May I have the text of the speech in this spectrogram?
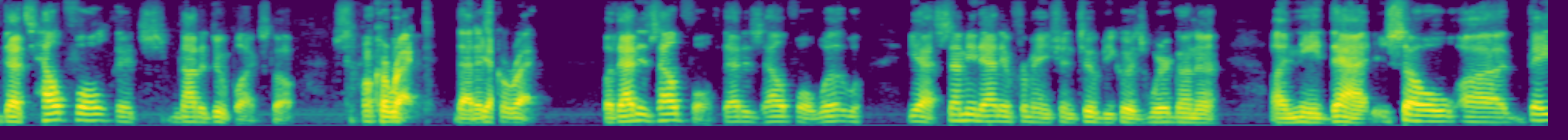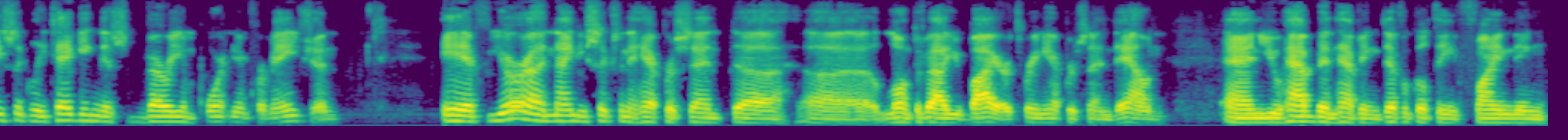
that's helpful. It's not a duplex though. So, correct. That is yeah. correct. But that is helpful. That is helpful. Well, yeah, send me that information too because we're gonna uh, need that. So uh, basically, taking this very important information, if you're a 96.5% uh, uh, loan to value buyer, 3.5% down, and you have been having difficulty finding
